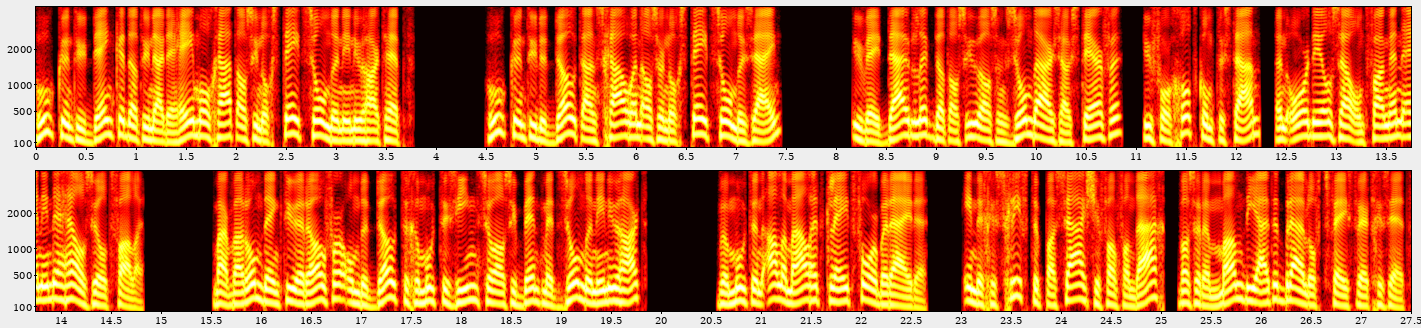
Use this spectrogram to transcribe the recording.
Hoe kunt u denken dat u naar de hemel gaat als u nog steeds zonden in uw hart hebt? Hoe kunt u de dood aanschouwen als er nog steeds zonden zijn? U weet duidelijk dat als u als een zondaar zou sterven, u voor God komt te staan, een oordeel zou ontvangen en in de hel zult vallen. Maar waarom denkt u erover om de dood tegemoet te zien zoals u bent met zonden in uw hart? We moeten allemaal het kleed voorbereiden. In de geschrifte passage van vandaag was er een man die uit het bruiloftsfeest werd gezet.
